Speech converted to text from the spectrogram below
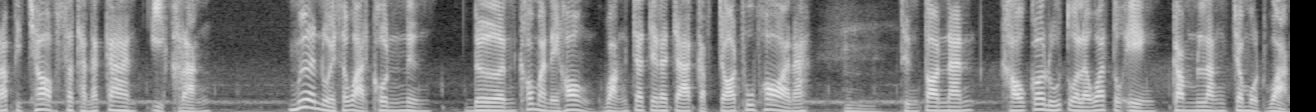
รับผิดชอบสถานการณ์อีกครั้ง เมื่อหน่วยสวาดคนหนึ่ง เดินเข้ามาในห้อง หวังจะเจรจากับจอร์ดผู้พ่อนะอถึงตอนนั้นเขาก็รู้ตัวแล้วว่าตัวเองกำลังจะหมดหวัง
